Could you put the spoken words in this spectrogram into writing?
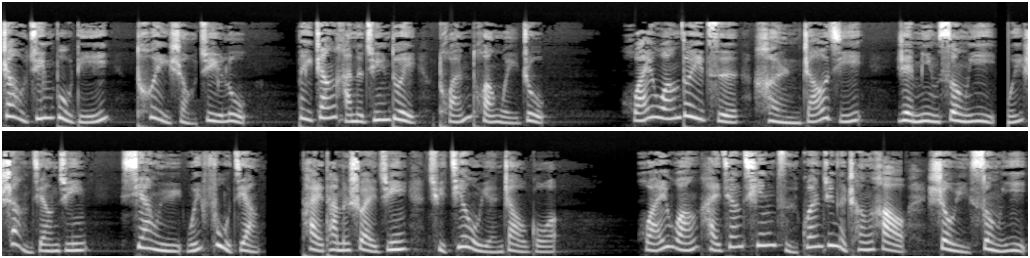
赵军不敌，退守巨鹿，被章邯的军队团团围住。怀王对此很着急，任命宋义为上将军，项羽为副将，派他们率军去救援赵国。怀王还将青子官军的称号授予宋义，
